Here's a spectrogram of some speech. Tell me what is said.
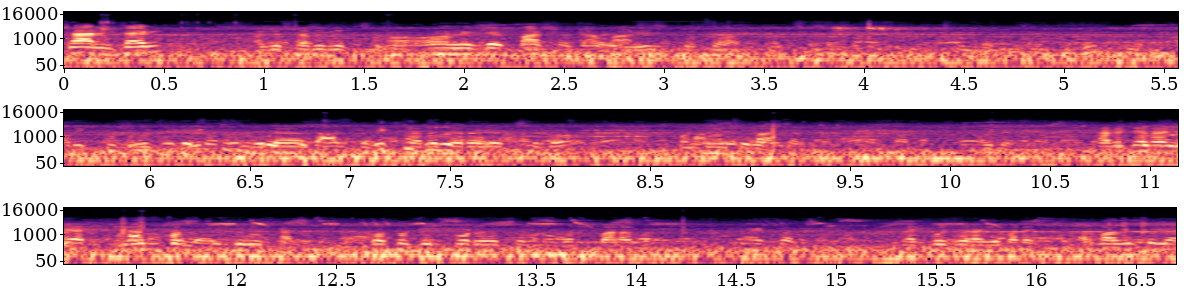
সাড়ে চারি। আগে সাড়ে ছিল। অনেকে পাঁচশো টাকা ছিল সাড়ে চার হাজার কতদিন পরে হচ্ছে মনে করেন বাড়ানো এক বছর আগে বাড়াইছে। আর চলে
